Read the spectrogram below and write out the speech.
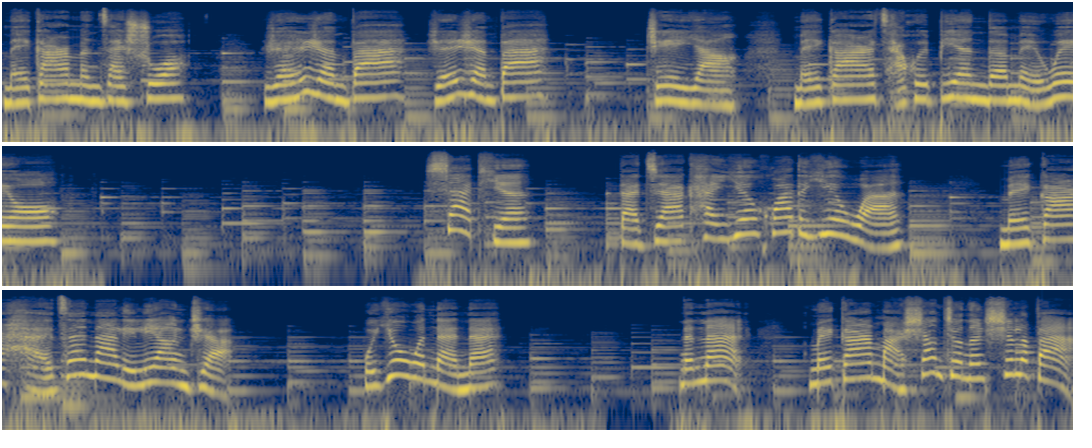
梅干们在说，忍忍吧，忍忍吧。”这样，梅干儿才会变得美味哦。夏天，大家看烟花的夜晚，梅干儿还在那里亮着。我又问奶奶：“奶奶，梅干儿马上就能吃了吧？”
